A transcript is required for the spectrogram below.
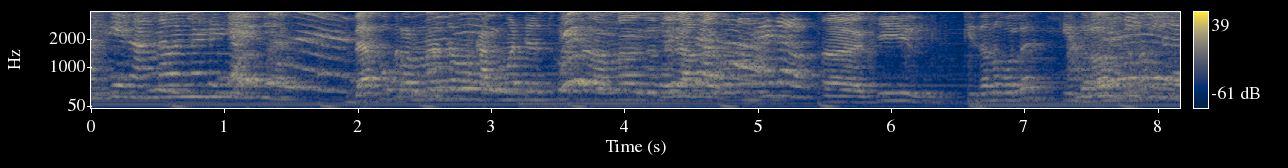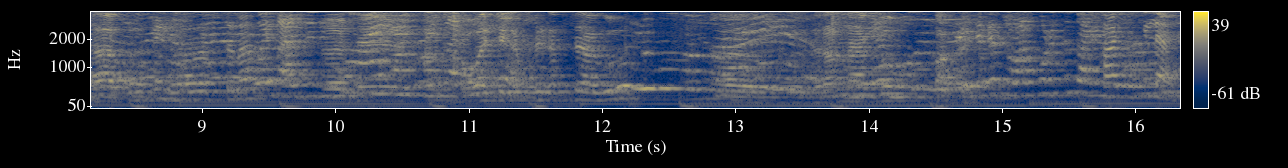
আজকে রান্না বান্নাটা কেমন? ব্যাপক রান্না হচ্ছে আমার কাকিমা টেস্ট করেছে রান্না ওই জন্য রান্না কোনো আহ, কি কি যেন বলে? কি ধরা হ্যাঁ, ত্রুটি ধরা যাচ্ছে না? সেই সবাই চেটে পুটে খাচ্ছে আগুন। রান্না একদম ফার্স্ট ক্লাস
